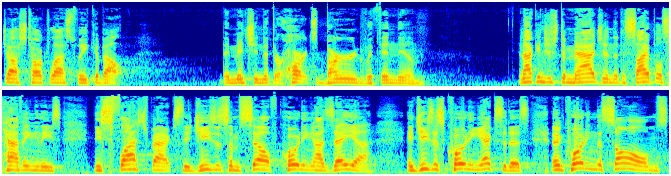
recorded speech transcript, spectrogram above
Josh talked last week about, they mentioned that their hearts burned within them. And I can just imagine the disciples having these, these flashbacks to Jesus himself quoting Isaiah and Jesus quoting Exodus and quoting the Psalms.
